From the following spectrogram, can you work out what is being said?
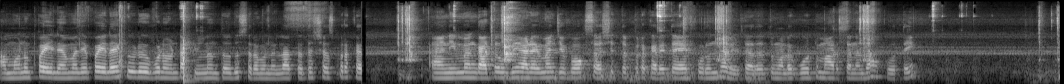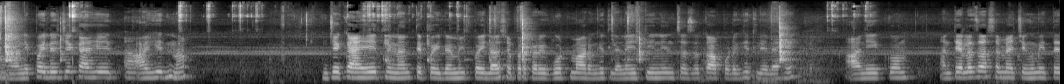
म्हणून पहिल्यामध्ये पहिला एक व्हिडिओ बनवून टाकल्यानंतर दुसरा बनवला. आता तशाच प्रकारे आणि मग आता उभे आडे म्हणजे बॉक्स असे तर प्रकारे तयार करून झाले तर आता तुम्हाला गोट मारताना दाखवते. आणि पहिले जे काही आहेत ना जे काय आहेत ना ते पहिलं मी पहिलं अशा प्रकारे गोट मारून घेतलेलं आहे. तीन इंचाचं कापड घेतलेलं आहे. आणि एक आणि त्यालाच असं मॅचिंग मी ते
